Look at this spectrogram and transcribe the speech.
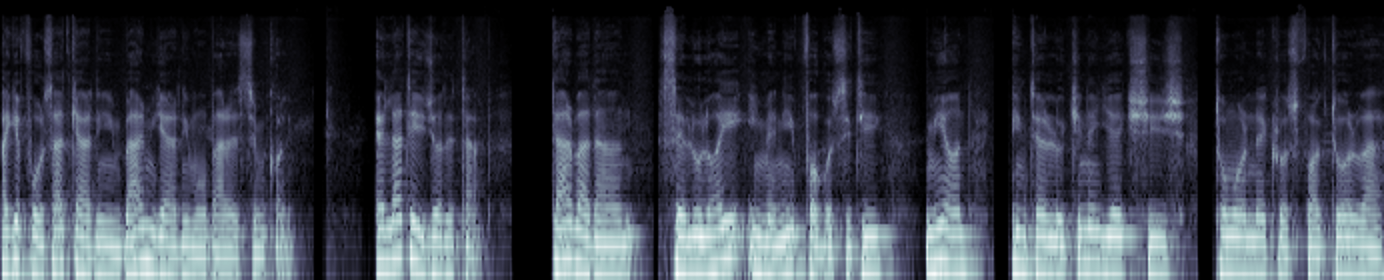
اگه فرصت کردیم برمیگردیم و بررسی می‌کنیم. علت ایجاد تب در بدن سلول های ایمنی فاگوسیتی میان اینترلوکین یک شیش tumor necrosis factor و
